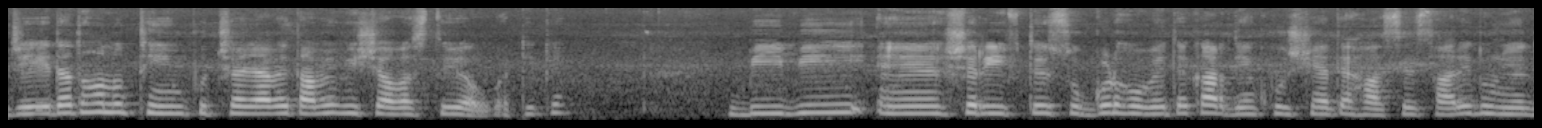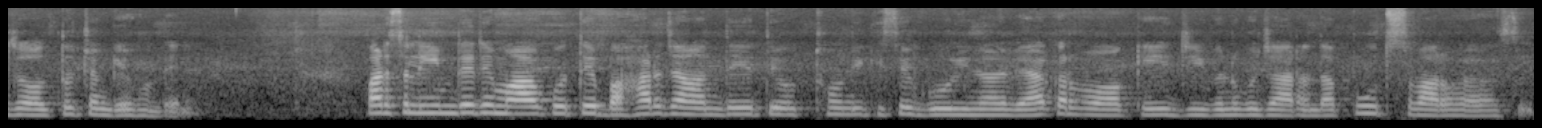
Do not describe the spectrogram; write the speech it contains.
ਜੇ ਇਹਦਾ ਤੁਹਾਨੂੰ ਥੀਮ ਪੁੱਛਿਆ ਜਾਵੇ ਤਾਂ ਵੀ ਵਿਸ਼ਾ ਵਸਤੂ ਹੀ ਆਊਗਾ, ਠੀਕ ਹੈ? ਬੀਬੀ ਸ਼ਰੀਫ ਤੇ ਸੁੱਗੜ ਹੋਵੇ ਤੇ ਘਰ ਦੀਆਂ ਖੁਸ਼ੀਆਂ ਤੇ ਹਾਸੇ ਸਾਰੀ ਦੁਨੀਆ ਦੀ ਦੌਲਤ ਤੋਂ ਚੰਗੇ ਹੁੰਦੇ ਨੇ। ਪਰ ਸਲੀਮ ਦੇ ਦਿਮਾਗ ਉੱਤੇ ਬਾਹਰ ਜਾਣ ਦੇ ਤੇ ਉੱਥੋਂ ਦੀ ਕਿਸੇ ਗੋਰੀ ਨਾਲ ਵਿਆਹ ਕਰਵਾ ਕੇ ਜੀਵਨ ਗੁਜ਼ਾਰਨ ਦਾ ਭੂਤ ਸਵਾਰ ਹੋਇਆ ਸੀ।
